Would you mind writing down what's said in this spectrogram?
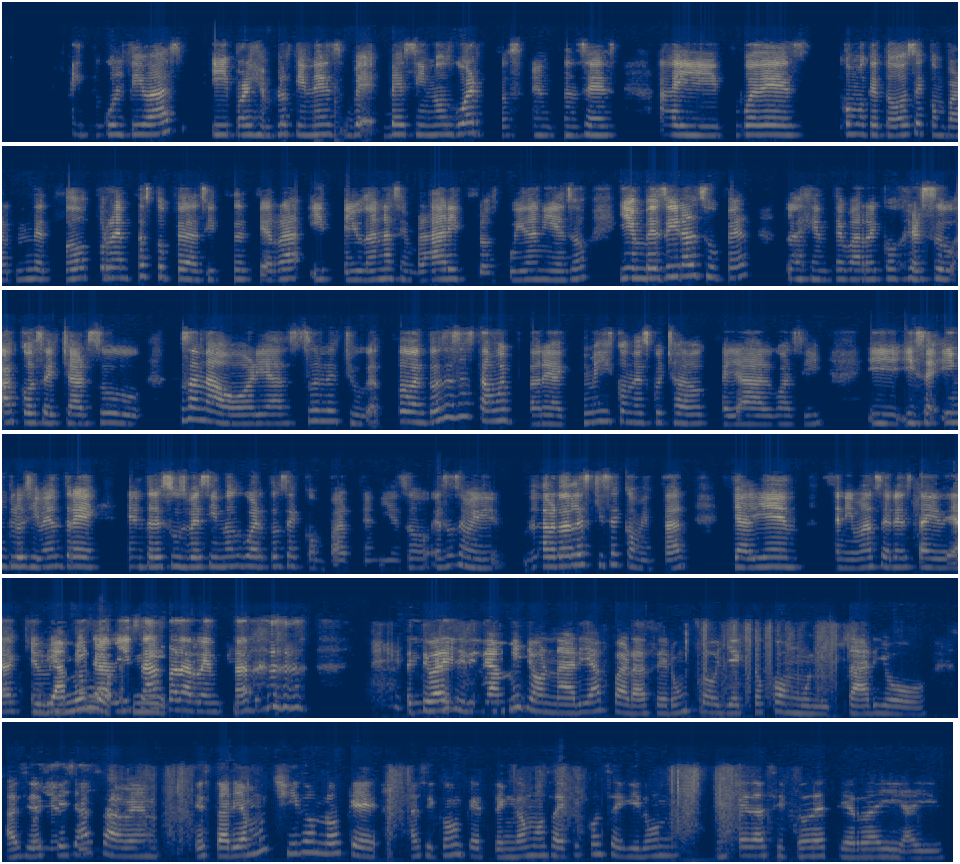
y tú cultivas y por ejemplo tienes vecinos huertos, entonces ahí puedes como que todos se comparten de todo. Tú rentas tu pedacito de tierra y te ayudan a sembrar y te los cuidan y eso. Y en vez de ir al súper, la gente va a recoger su, a cosechar su, zanahorias, su lechuga, todo. Entonces está muy padre. Aquí en México no he escuchado que haya algo así. Y, y se, inclusive entre, entre sus vecinos huertos se comparten. Y eso, eso se me, la verdad les quise comentar. Si alguien se anima a hacer esta idea, quien me avisa para rentar. Te iba a decir, idea millonaria para hacer un proyecto comunitario. Así es que ya saben, estaría muy chido, ¿no? Que así como que tengamos, hay que conseguir un, un pedacito de tierra y ahí,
